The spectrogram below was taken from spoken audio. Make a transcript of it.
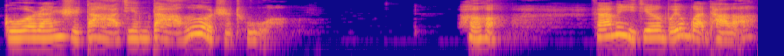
果然是大奸大恶之徒。呵呵，咱们已经不用管他了。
